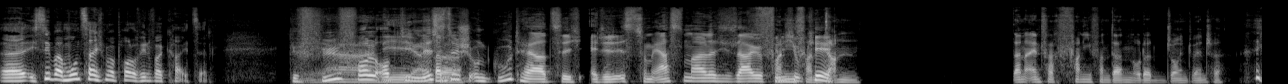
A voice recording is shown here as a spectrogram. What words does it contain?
Äh, ich sehe beim Mondzeichen bei Paul auf jeden Fall KZ. Gefühlvoll, Ja, nee, optimistisch und gutherzig. Ey, das ist zum ersten Mal, dass ich sage, finde Funny ich okay. Van Dunn. Dann einfach Funny Van Dunn oder Joint Venture.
